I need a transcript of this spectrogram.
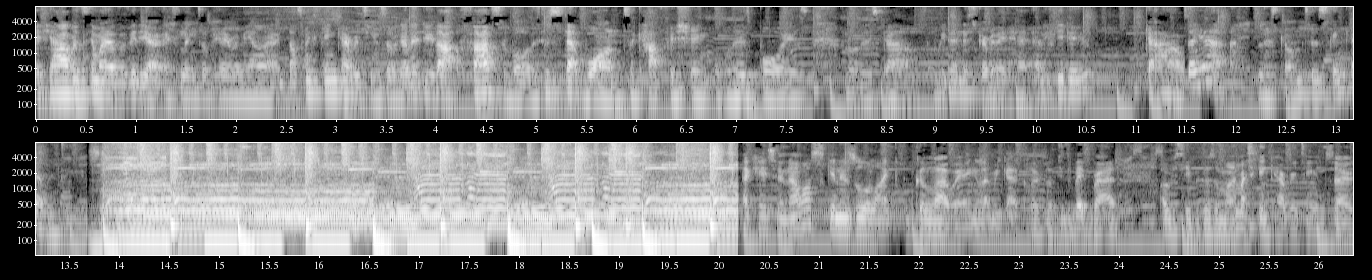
if you haven't seen my other video, it's linked up here in the eye. That's my skincare routine, so we're gonna do that. First of all, this is step one to catfishing all those boys and all those girls. We don't discriminate here, and if you do, get out. So yeah, let's go into the skincare routine. Now our skin is all like glowing. Let me get a close look. It's a bit red, obviously because of my, my skincare routine. So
